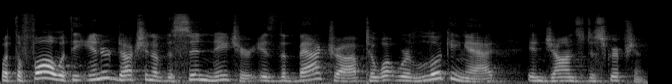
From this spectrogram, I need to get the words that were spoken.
But the fall, with the introduction of the sin nature, is the backdrop to what we're looking at in John's description.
